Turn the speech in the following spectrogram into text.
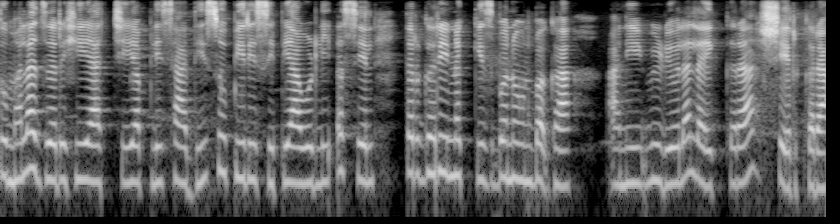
तुम्हाला जर ही आजची आपली साधी सोपी रेसिपी आवडली असेल तर घरी नक्कीच बनवून बघा आणि व्हिडिओला लाईक करा शेअर करा.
